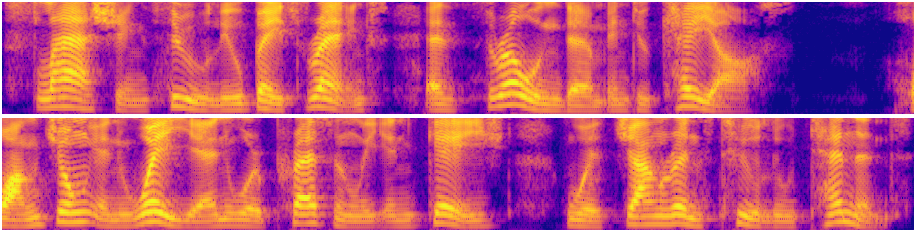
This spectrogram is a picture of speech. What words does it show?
slashing through Liu Bei's ranks and throwing them into chaos. Huang Zhong and Wei Yan were presently engaged with Zhang Ren's two lieutenants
